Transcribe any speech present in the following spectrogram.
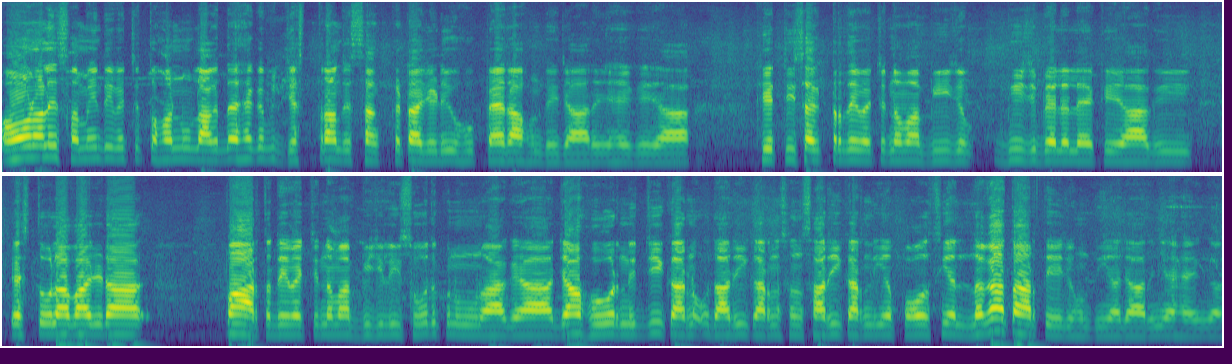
ਆਉਣ ਵਾਲੇ ਸਮੇਂ ਦੇ ਵਿੱਚ ਤੁਹਾਨੂੰ ਲੱਗਦਾ ਹੈਗਾ ਵੀ ਜਿਸ ਤਰ੍ਹਾਂ ਦੇ ਸੰਕਟ ਆ ਜਿਹੜੇ ਉਹ ਪੈਦਾ ਹੁੰਦੇ ਜਾ ਰਹੇ ਹੈਗੇ ਆ ਖੇਤੀ ਸੈਕਟਰ ਦੇ ਵਿੱਚ ਨਵਾਂ ਬੀਜ ਬੀਜ ਬਿੱਲ ਲੈ ਕੇ ਆ ਗਈ। ਇਸ ਤੋਂ ਇਲਾਵਾ ਜਿਹੜਾ ਭਾਰਤ ਦੇ ਵਿੱਚ ਨਵਾਂ ਬਿਜਲੀ ਸੋਧ ਕਾਨੂੰਨ ਆ ਗਿਆ ਜਾਂ ਹੋਰ ਨਿੱਜੀਕਰਨ, ਉਦਾਰੀਕਰਨ, ਸੰਸਾਰੀਕਰਨ ਦੀਆਂ ਪਾਲਿਸੀਆਂ ਲਗਾਤਾਰ ਤੇਜ਼ ਹੁੰਦੀਆਂ ਜਾ ਰਹੀਆਂ ਹੈਗੀਆਂ।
